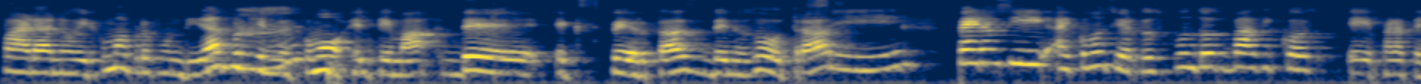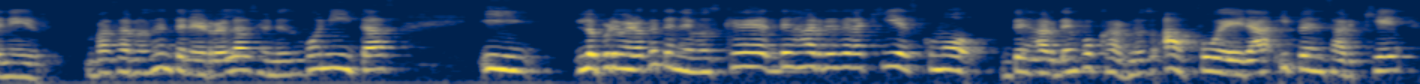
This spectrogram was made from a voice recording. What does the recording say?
para no ir como a profundidad, porque no es como el tema de expertas de nosotras, Sí, pero sí hay como ciertos puntos básicos eh, para tener, basarnos en tener relaciones bonitas y lo primero que tenemos que dejar de hacer aquí es como dejar de enfocarnos afuera y pensar que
